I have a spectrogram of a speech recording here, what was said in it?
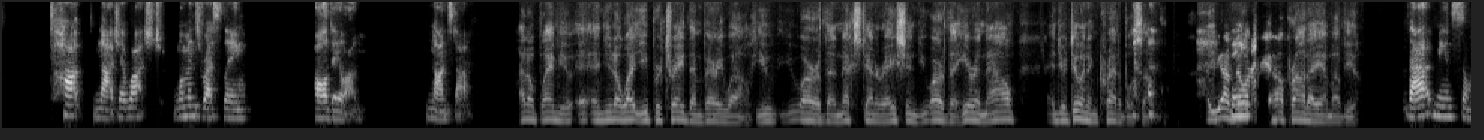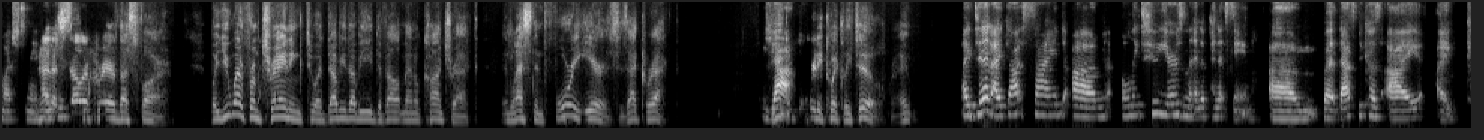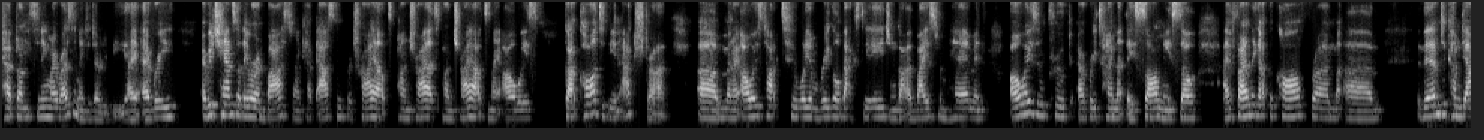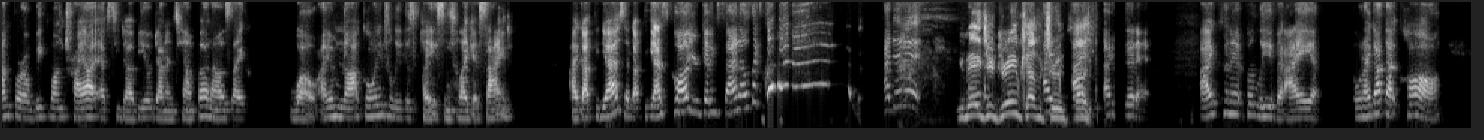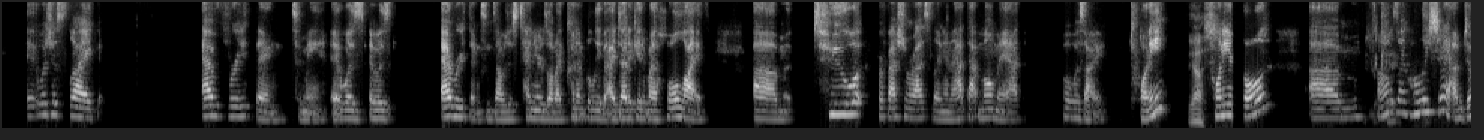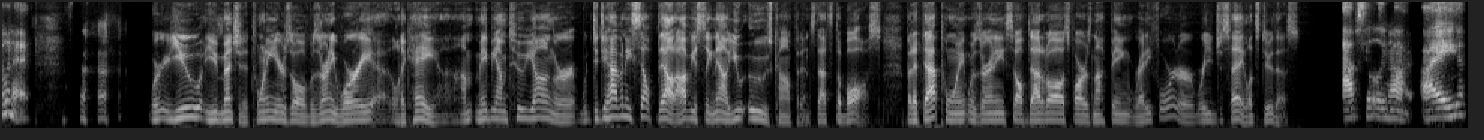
top notch. I watched women's wrestling all day long, nonstop. I don't blame you. And you know what? You portrayed them very well. You you are the next generation. You are the here and now, and you're doing incredible stuff. you have no idea how proud I am of you. that means so much to me. You've had Thank a you so stellar much. career thus far, but you went from training to a WWE developmental contract in less than four years. Is that correct? So Yeah, pretty quickly too, right? I did. I got signed um, only two years in the independent scene, um, but that's because I I kept on sending my resume to WWE. I every every chance that they were in Boston, I kept asking for tryouts upon tryouts upon tryouts, and I always got called to be an extra. Um, and I always talked to William Regal backstage and got advice from him, and always improved every time that they saw me. So I finally got the call from um, them to come down for a week long tryout at FCW down in Tampa, and I was like whoa, I am not going to leave this place until I get signed. I got the yes, I got the yes call, you're getting signed. I was like, oh my God, I did it. You made your dream come true. I, Sasha. I did it. I couldn't believe it. I, when I got that call, it was just like everything to me. It was, it was everything since I was just 10 years old. I couldn't believe it. I dedicated my whole life um, to professional wrestling. And at that moment, at what was I, 20? Yes. 20 years old. Um, I was like, holy shit, I'm doing it. Were you you mentioned it, 20 years old. Was there any worry uh, like, hey, I'm, maybe I'm too young or did you have any self-doubt? Obviously now you ooze confidence. That's the boss. But at that point, was there any self-doubt at all as far as not being ready for it or were you just, hey, let's do this? Absolutely not. I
